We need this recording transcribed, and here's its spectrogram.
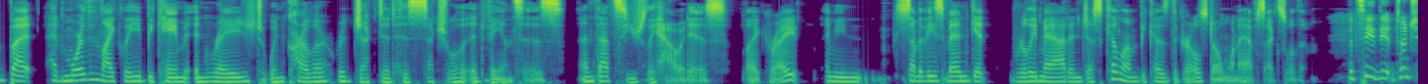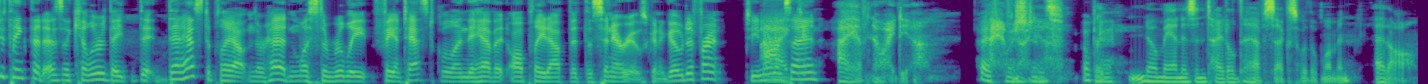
but had more than likely became enraged when Karla rejected his sexual advances. And that's usually how it is. Like, right? I mean, some of these men get really mad and just kill him because the girls don't want to have sex with him. But see, the, don't you think that as a killer, they, they, that has to play out in their head unless they're really fantastical and they have it all played out that the scenario is going to go different? Do you know what I, am saying? I have no idea. I have, questions. No idea. okay. no man is entitled to have sex with a woman at all.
